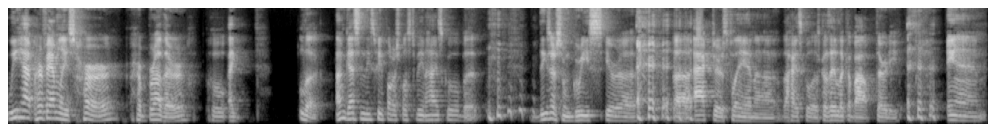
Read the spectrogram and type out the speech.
we have her family is her, her brother, who I look. I'm guessing these people are supposed to be in high school, but these are some Grease era uh, actors playing uh, the high schoolers because they look about 30. and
